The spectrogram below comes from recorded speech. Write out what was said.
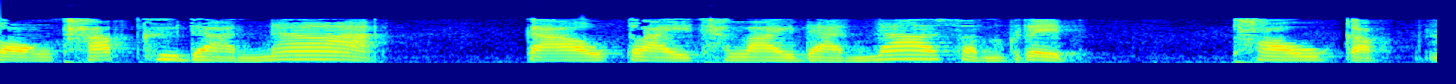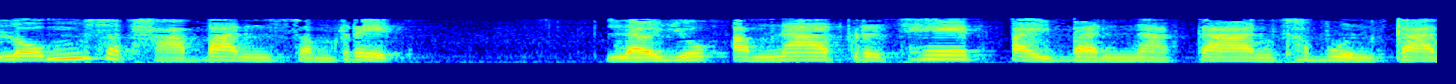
กองทัพคือด่านหน้า ก้าวไกลทลายด่านหน้าสำเร็จ เท่ากับล้มสถาบันสำเร็จ แล้วยกอำนาจประเทศไปบรรณาการขบวนการ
